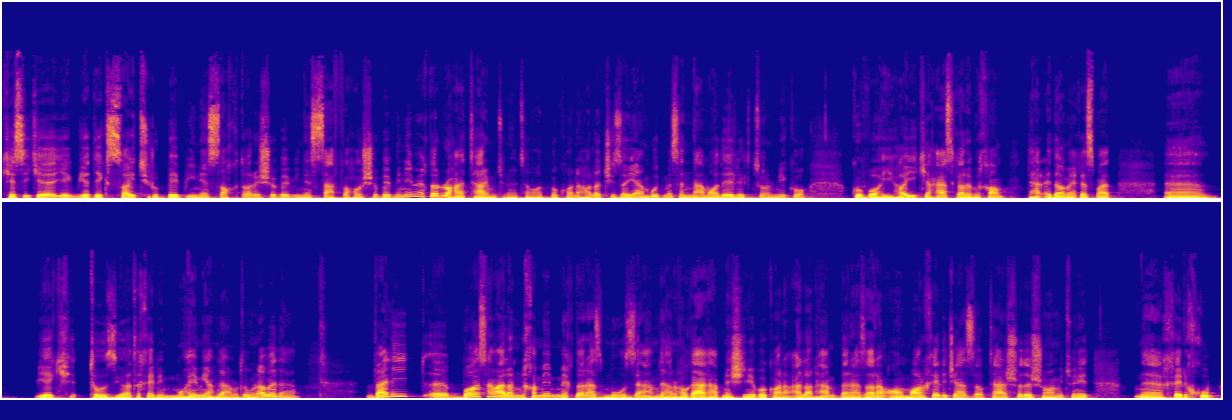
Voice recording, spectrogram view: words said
کسی که یک بیاد یک سایتی رو ببینه ساختارش رو ببینه صفحه هاش رو ببینه مقدار راحت تر می‌تونه اعتماد بکنه. حالا چیزایی هم بود مثل نماد الکترونیک و گواهی هایی که هست که حالا می‌خوام در ادامه قسمت یک توضیحات خیلی مهمی هم در مورد اونا بدم. ولی باز هم الان می‌خوام یه مقدار از موزه هم در واقع عقب نشینی بکنم. الان هم به نظرم آمار خیلی جذاب تر شده. شما می‌تونید خیلی خوب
